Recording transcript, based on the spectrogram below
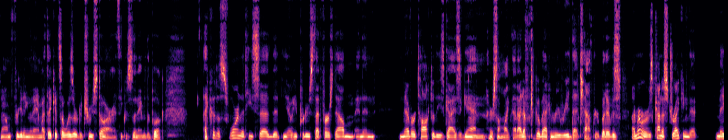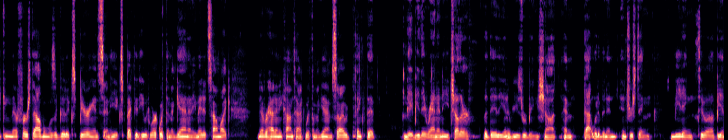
now I'm forgetting the name. I think it's A Wizard, a True Star. I think was the name of the book. I could have sworn that he said that, you know, he produced that first album and then never talked to these guys again or something like that. I'd have to go back and reread that chapter. But it was, I remember it was kind of striking that making their first album was a good experience and he expected he would work with them again and he made it sound like never had any contact with them again. So I would think that maybe they ran into each other the day the interviews were being shot and that would have been an interesting meeting to uh, be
